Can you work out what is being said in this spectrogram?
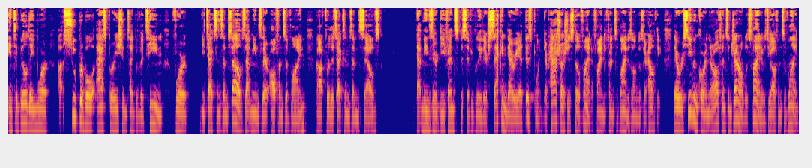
and to build a more uh, Super Bowl aspiration type of a team for the Texans themselves. That means their offensive line uh, for the Texans themselves that means their defense, specifically their secondary at this point, their pass rush is still fine, a fine defensive line as long as they're healthy. Their receiving corps and their offense in general was fine. It was the offensive line.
